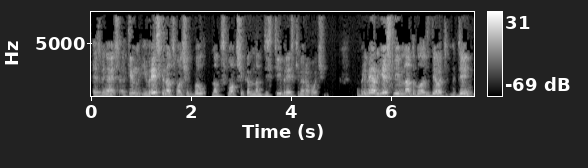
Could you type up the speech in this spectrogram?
извиняюсь, один еврейский надсмотрщик был надсмотрщиком над 10 еврейскими рабочими. Например, если им надо было сделать в день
